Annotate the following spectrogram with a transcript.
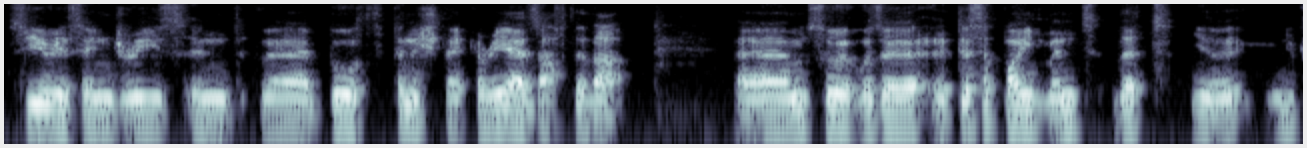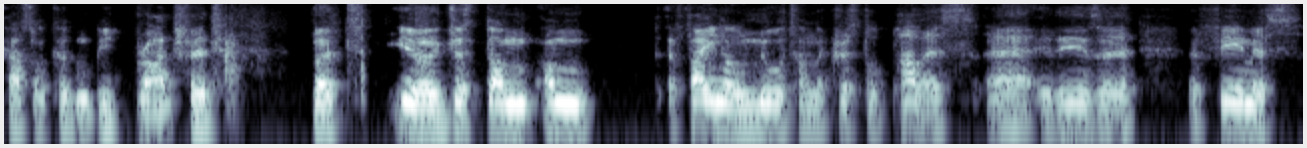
serious injuries and uh, both finished their careers after that. Um, so it was a, a, disappointment that you know Newcastle couldn't beat Bradford. But you know, just on on a final note on the Crystal Palace, uh, it is a, a famous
